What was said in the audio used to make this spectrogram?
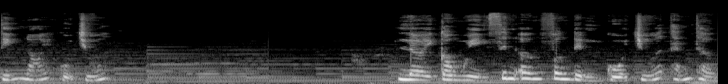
tiếng nói của Chúa. Lời cầu nguyện xin ơn phân định của Chúa Thánh Thần.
